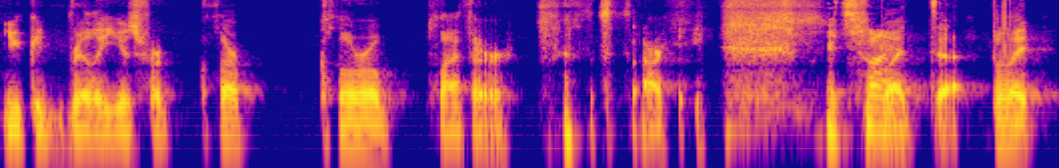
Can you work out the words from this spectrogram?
you could really use for chlor- choroplethr. Sorry, it's fine. But uh, but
